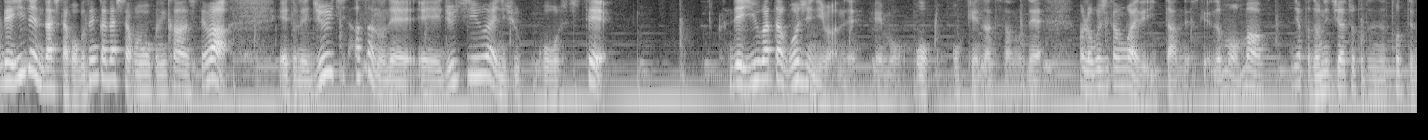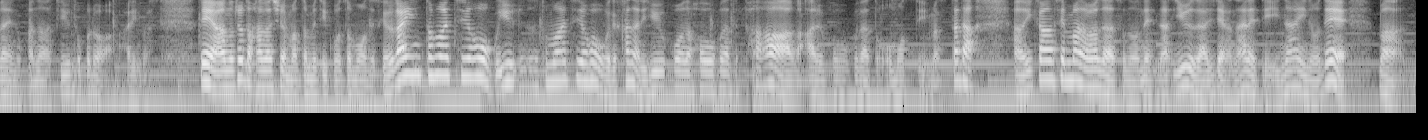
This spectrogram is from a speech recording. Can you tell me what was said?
で、以前出した広告、前回出した広告に関しては、えっ、ー、とね、11、朝のね、えー、11時ぐらいに出航して、で、夕方5時にはね、えー、もう OK になってたので、まあ、6時間ぐらいで行ったんですけれども、まあ、やっぱ土日はちょっと全然取ってないのかなっていうところはあります。で、あの、ちょっと話をまとめていこうと思うんですけど、LINE 友達報告、友達報告でかなり有効な報告だってパワーがある報告だと思っています。ただ、あの、いかんせんまだまだそのね、ユーザー自体が慣れていないので、まあ、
